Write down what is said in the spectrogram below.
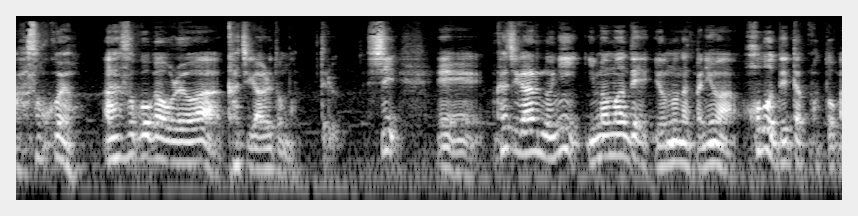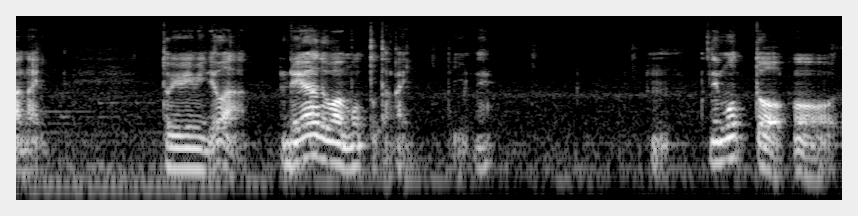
あそこよ。あそこが俺は価値があると思ってるし、えー、価値があるのに今まで世の中にはほぼ出たことがないという意味ではレア度はもっと高いっていうね、でもっと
